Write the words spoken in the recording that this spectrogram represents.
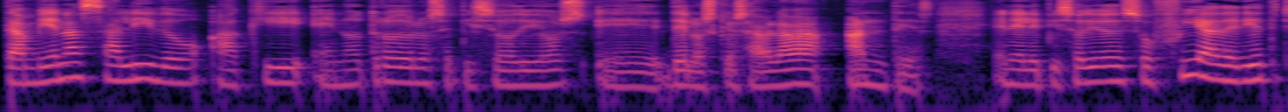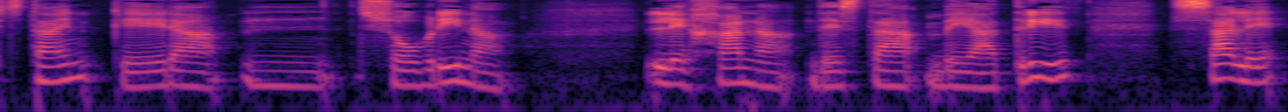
también ha salido aquí en otro de los episodios eh, de los que os hablaba antes, en el episodio de Sofía de Dietrich Stein, que era mm, sobrina lejana de esta Beatriz, sale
